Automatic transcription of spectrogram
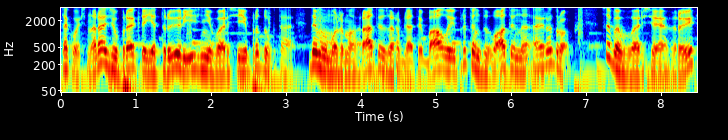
Так ось наразі у проекту є три різні версії продукта, де ми можемо грати, заробляти бали і претендувати на аеродроп. Це веб-версія гри,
